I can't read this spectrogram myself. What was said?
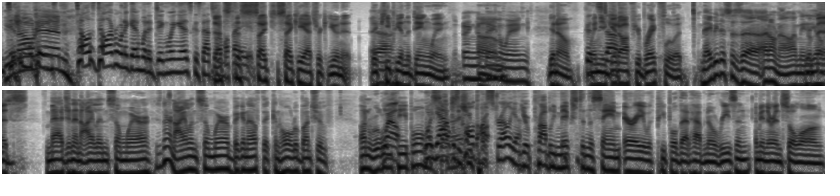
Get Ding on wings. in. Tell us, tell everyone again what a ding wing is, because that's, That's what the I'm afraid. psych- psychiatric unit. They Yeah. keep you in the ding wing. Ding a ding a wing. You know, Good when you get off your brake fluid. Maybe this is a. I don't know. I mean, Your meds. Imagine an island somewhere. Isn't there an island somewhere big enough that can hold a bunch of unruly Well, people? well, yeah, it was called pro- Australia. You're probably mixed in the same area with people that have no reason. I mean, they're in so long,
